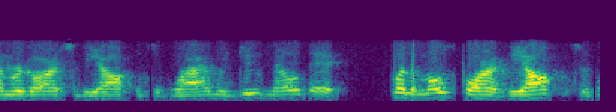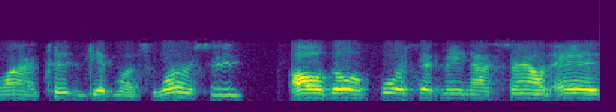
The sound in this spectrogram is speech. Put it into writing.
in regards to the offensive line. We do know that, for the most part, the offensive line couldn't get much worse. And although, of course, that may not sound as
